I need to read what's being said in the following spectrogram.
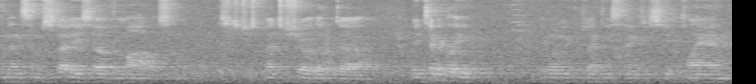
and then some studies of the models. And this is just meant to show that, uh, Mean, typically, you know, when we present these things, you see a plan,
